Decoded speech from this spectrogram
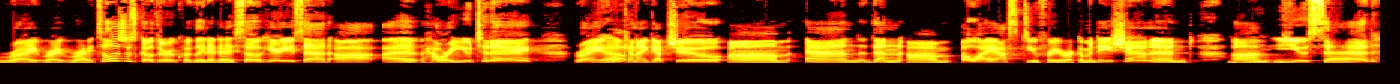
Right, right, right. So let's just go through it quickly today. So here you said, uh, uh how are you today? Right. Yep. What can I get you? Um, and then, um, oh, I asked you for your recommendation and, um, you said,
